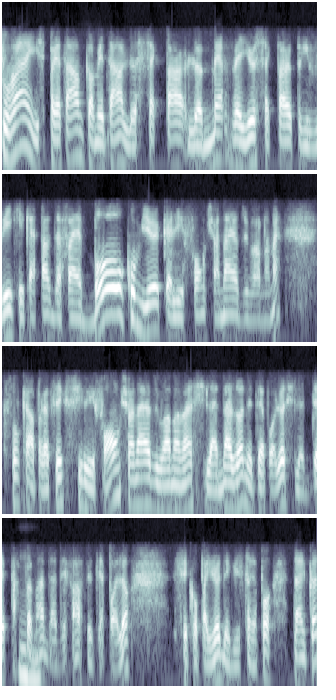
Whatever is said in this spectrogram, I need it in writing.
souvent, ils se prétendent comme étant le secteur, le merveilleux secteur privé qui est capable de faire beaucoup mieux que les fonctionnaires du gouvernement. Sauf qu'en pratique, si les fonctionnaires du gouvernement, si la NASA n'était pas là, si le département de la défense n'était pas là, ces compagnies-là n'existeraient pas. Dans le cas,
